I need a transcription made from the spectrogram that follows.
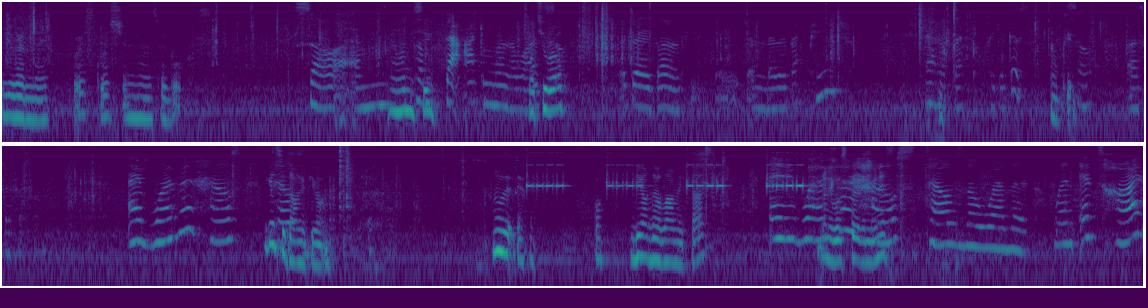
You read my first question and answer book. So um, Now let me see. that I can learn a lot. What you so wrote? Why I got another back page, and a back page like this. Okay. So uh, that's my first one. I weather house. You can sit down if you want. No, there. Oh, Leon's alarm is fast. A weather And it was 30 minutes. house tells the weather. When it's hot,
